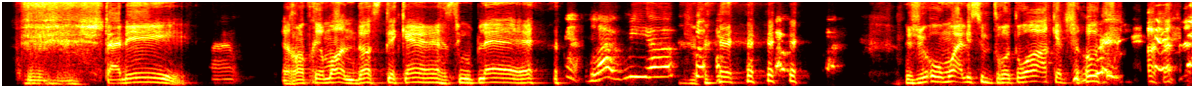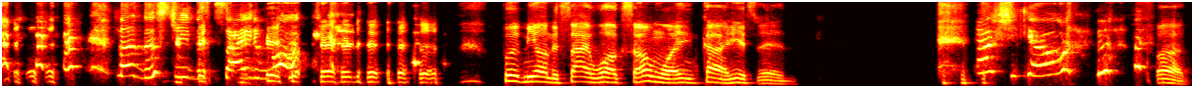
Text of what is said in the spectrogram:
Je. Ouais. Rentrez-moi en dos quelqu'un, s'il vous plaît. Lock me up! Je veux au moins aller sur le trottoir, quelque chose. Not the street, the sidewalk! Put me on the sidewalk someone. Calice, man. Ah, Chicago! Fuck.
